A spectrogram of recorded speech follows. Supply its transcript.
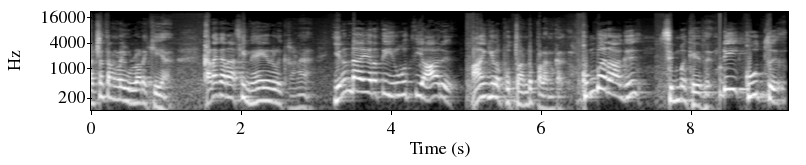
நட்சத்திரங்களை உள்ளடக்கிய கடகராசி நேயர்களுக்கான இரண்டாயிரத்தி இருபத்தி ஆறு ஆங்கில புத்தாண்டு பலன்கள். கும்பராகு சிம்மகேது. குடி கூத்து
